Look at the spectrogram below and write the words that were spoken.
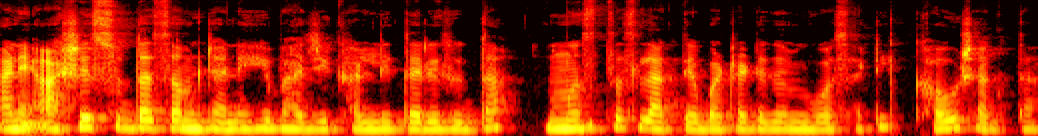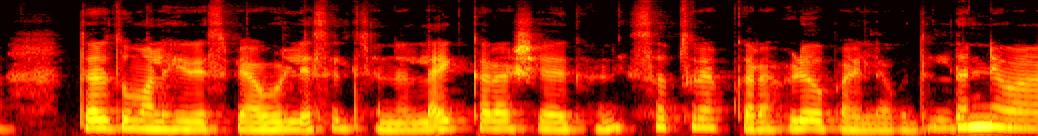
आणि अशीसुद्धा चमच्याने ही भाजी खाल्ली तरीसुद्धा मस्तच लागते. बटाटे तुम्ही उपवासाठी खाऊ शकता. तर तुम्हाला ही रेसिपी आवडली असेल तर चॅनल लाईक करा शेअर करा आणि सबस्क्राईब करा. व्हिडिओ पाहिल्याबद्दल धन्यवाद.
